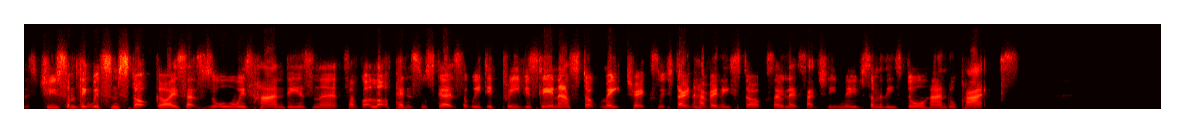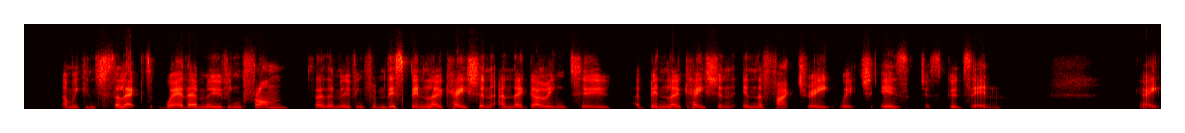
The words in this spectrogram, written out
Let's choose something with some stock, guys. That's always handy, isn't it? So I've got a lot of pencil skirts that we did previously in our stock matrix, which don't have any stock. So let's actually move some of these door handle packs. And we can select where they're moving from. So they're moving from this bin location and they're going to a bin location in the factory, which is just goods in. Okay,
